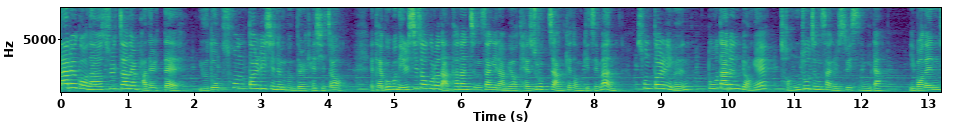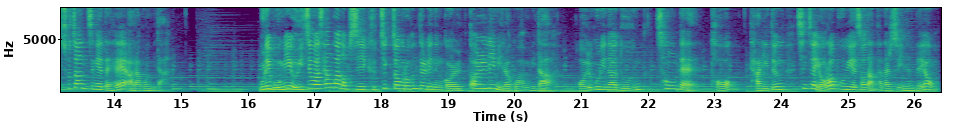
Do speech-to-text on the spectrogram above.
따르거나 술잔을 받을 때 유독 손 떨리시는 분들 계시죠? 대부분 일시적으로 나타난 증상이라며 대수롭지 않게 넘기지만 손 떨림은 또 다른 병의 전조 증상일 수 있습니다. 이번엔 수전증에 대해 알아봅니다. 우리 몸이 의지와 상관없이 규칙적으로 흔들리는 걸 떨림이라고 합니다. 얼굴이나 눈, 성대, 턱, 다리 등 신체 여러 부위에서 나타날 수 있는데요.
